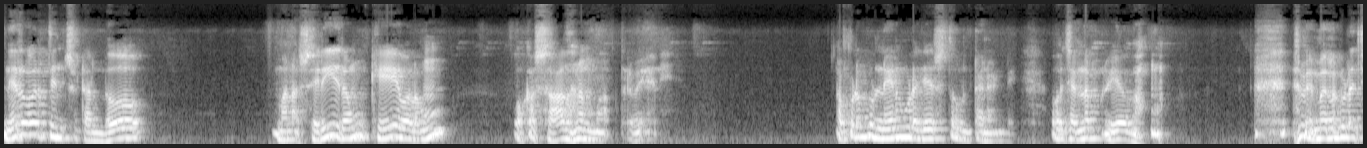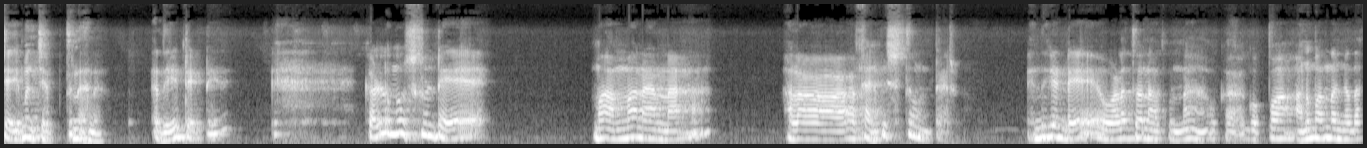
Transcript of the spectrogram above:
నిర్వర్తించటంలో మన శరీరం కేవలం ఒక సాధనం మాత్రమే అని. అప్పుడప్పుడు నేను కూడా చేస్తూ ఉంటానండి. ఓ చిన్న ప్రయోగం. మిమ్మల్ని కూడా చేయమని చెప్తున్నాను. అదేంటంటే కళ్ళు మూసుకుంటే మా అమ్మ నాన్న అలా కనిపిస్తూ ఉంటారు. ఎందుకంటే వాళ్ళతో నాకున్న ఒక గొప్ప అనుబంధం కదా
